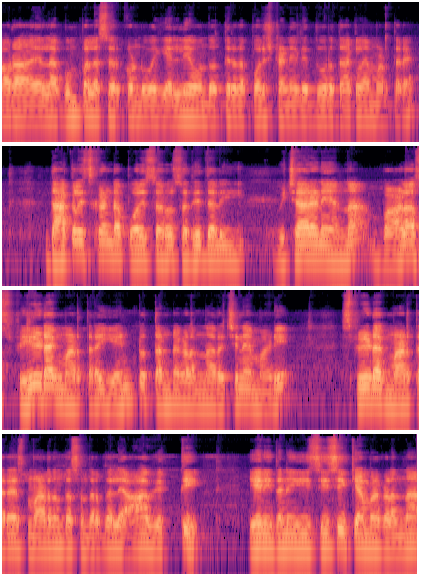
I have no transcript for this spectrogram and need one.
ಅವರ ಎಲ್ಲ ಗುಂಪೆಲ್ಲ ಸೇರಿಕೊಂಡು ಹೋಗಿ ಅಲ್ಲಿಯೇ ಒಂದು ಹತ್ತಿರದ ಪೊಲೀಸ್ ಠಾಣೆಯಲ್ಲಿ ದೂರು ದಾಖಲೆ ಮಾಡ್ತಾರೆ. ದಾಖಲಿಸ್ಕೊಂಡ ಪೊಲೀಸರು ಸದ್ಯದಲ್ಲಿ ವಿಚಾರಣೆಯನ್ನ ಬಹಳ ಸ್ಪೀಡಾಗಿ ಮಾಡ್ತಾರೆ. ಎಂಟು ತಂಡಗಳನ್ನು ರಚನೆ ಮಾಡಿ ಸ್ಪೀಡಾಗಿ ಮಾಡ್ತಾರೆ. ಮಾಡಿದಂಥ ಸಂದರ್ಭದಲ್ಲಿ ಆ ವ್ಯಕ್ತಿ ಏನಿದ್ದಾನೆ, ಈ ಸಿ ಸಿ ಕ್ಯಾಮ್ರಾಗಳನ್ನು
